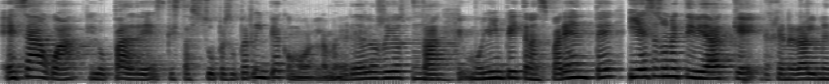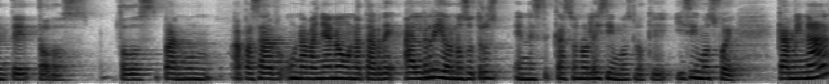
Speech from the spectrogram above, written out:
Esa agua, lo padre es que está súper, súper limpia, como la mayoría de los ríos, está muy limpia y transparente. Y esa es una actividad que generalmente todos, todos van a pasar una mañana o una tarde al río. Nosotros en este caso no lo hicimos, lo que hicimos fue caminar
